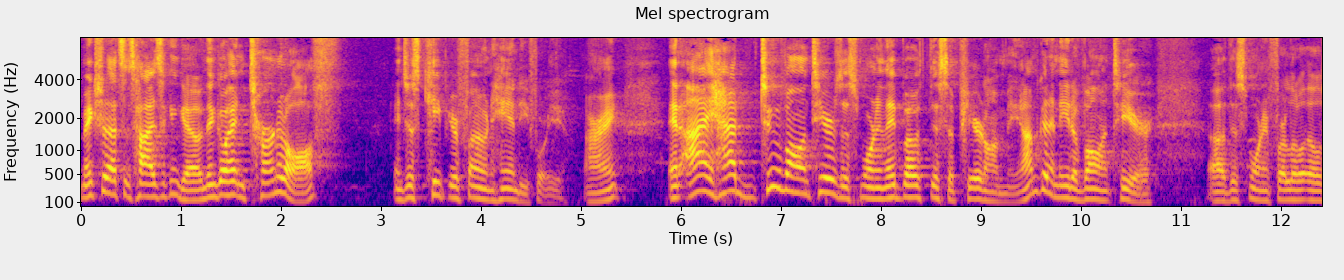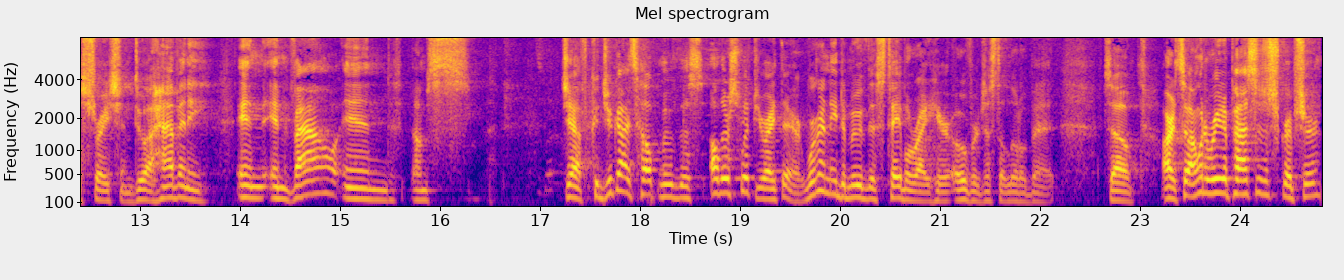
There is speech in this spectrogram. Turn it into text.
Make sure that's as high as it can go. And then go ahead and turn it off and just keep your phone handy for you, all right? And I had two volunteers this morning. They both disappeared on me. I'm going to need a volunteer uh, this morning for a little illustration. Do I have any? And, and Val and um, Jeff, could you guys help move this? Oh, there's Swifty right there. We're going to need to move this table right here over just a little bit. So, all right, so I'm going to read a passage of scripture.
